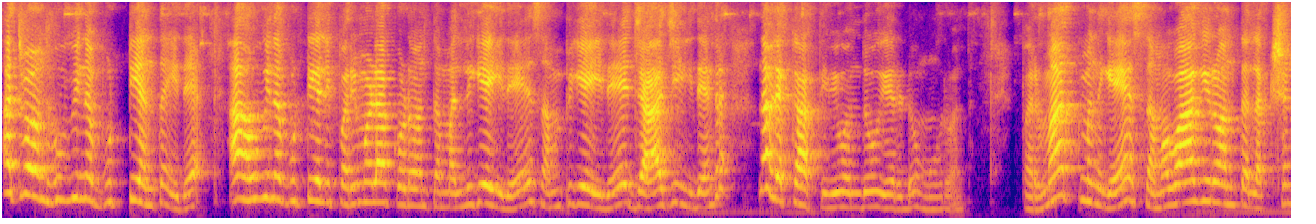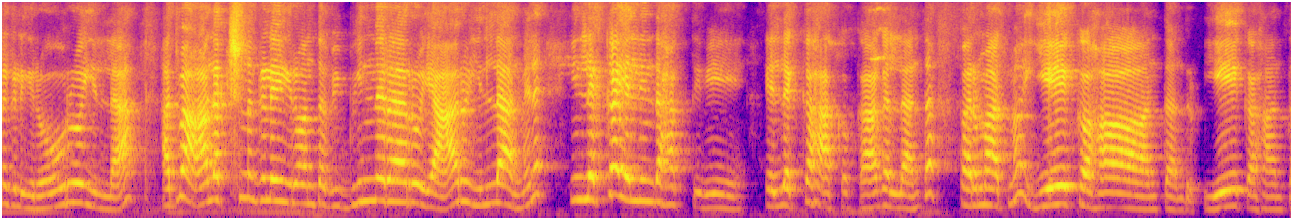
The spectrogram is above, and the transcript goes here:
ಅಥವಾ ಒಂದು ಹೂವಿನ ಬುಟ್ಟಿ ಅಂತ ಇದೆ. ಆ ಹೂವಿನ ಬುಟ್ಟಿಯಲ್ಲಿ ಪರಿಮಳ ಕೊಡುವಂತ ಮಲ್ಲಿಗೆ ಇದೆ, ಸಂಪಿಗೆ ಇದೆ, ಜಾಜಿ ಇದೆ ಅಂದ್ರೆ ನಾವು ಲೆಕ್ಕ ಹಾಕ್ತೀವಿ. ಒಂದು, ಎರಡು, ಮೂರು ಅಂತ. ಪರಮಾತ್ಮನಿಗೆ ಸಮವಾಗಿರೋ ಲಕ್ಷಣಗಳು ಇರೋರು ಇಲ್ಲ, ಅಥವಾ ಆ ಲಕ್ಷಣಗಳೇ ಇರೋವಂಥ ವಿಭಿನ್ನರಾರು ಯಾರು ಇಲ್ಲ ಅಂದಮೇಲೆ, ಇನ್ ಲೆಕ್ಕ ಎಲ್ಲಿಂದ ಹಾಕ್ತೀವಿ? ಲೆಕ್ಕ ಹಾಕೋಕ್ಕಾಗಲ್ಲ ಅಂತ ಪರಮಾತ್ಮ ಏಕಹ ಅಂತ ಅಂದ್ರು. ಏಕಹ ಅಂತ.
